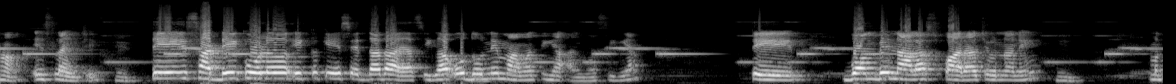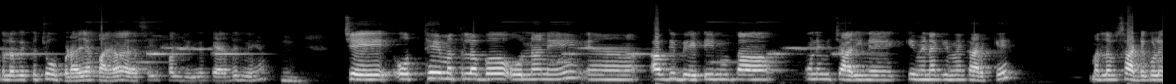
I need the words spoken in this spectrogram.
ਹਾਂ ਇਸ ਲਾਈਨ 'ਚ। ਤੇ ਸਾਡੇ ਕੋਲ ਇੱਕ ਕੇਸ ਇਦਾਂ ਦਾ ਆਇਆ ਸੀਗਾ ਉਹ ਦੋਨੇ ਮਾਵਾਂ ਧੀਆਂ ਆਈਆਂ ਸੀਗੀਆਂ। ਤੇ ਬੰਬੇ ਨਾਲਾ ਸਪਾਰਾ 'ਚ ਉਹਨਾਂ ਨੇ ਮਤਲਬ ਇੱਕ ਝੋਪੜਾ ਜਿਹਾ ਪਾਇਆ ਹੋਇਆ ਸੀ ਆਪਾਂ ਜਿਹਨੂੰ ਕਹਿ ਦਿੰਦੇ ਆ ਤੇ ਉੱਥੇ ਮਤਲਬ ਉਹਨਾਂ ਨੇ ਆਪਦੀ ਬੇਟੀ ਨੂੰ ਤਾਂ ਉਹਨੇ ਵਿਚਾਰੀ ਨੇ ਕਿਵੇਂ ਨਾ ਕਿਵੇਂ ਕਰਕੇ ਮਤਲਬ ਸਾਡੇ ਕੋਲੇ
